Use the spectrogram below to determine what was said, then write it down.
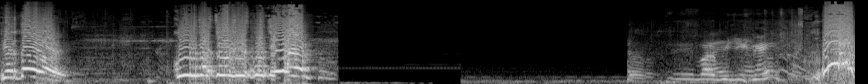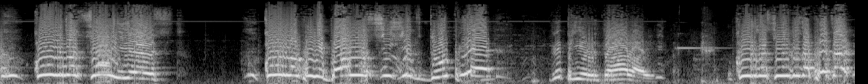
Pierdolaj! Kurwa, co się zgodziłem! Chyba widzisz mnie? A! Kurwa, co jest? Kurwa, pojebało ci się w dupie? Wypierdalaj! Kurwa, czuję go na plecach!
